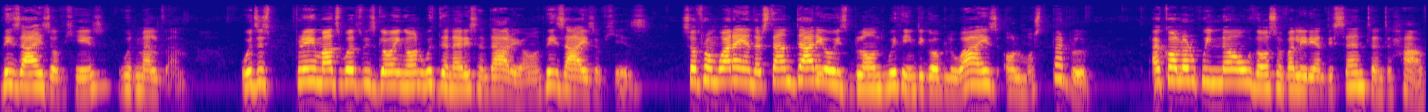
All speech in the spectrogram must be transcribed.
These eyes of his would melt them. Which is pretty much what is going on with Daenerys and Daario, these eyes of his. So, from what I understand, Daario is blonde with indigo blue eyes, almost purple. A color we know those of Valyrian descent tend to have.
